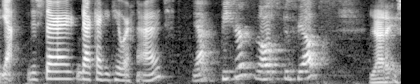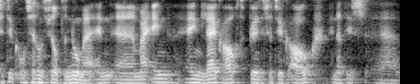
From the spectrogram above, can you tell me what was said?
ja, dus daar, daar kijk ik heel erg naar uit. Ja, Pieter, een hoogtepunt voor jou? Ja, er is natuurlijk ontzettend veel te noemen. En, uh, maar één, één leuk hoogtepunt is natuurlijk ook, en dat is, uh,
